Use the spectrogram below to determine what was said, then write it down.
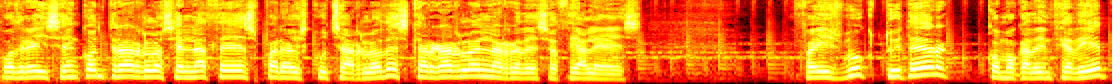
Podréis encontrar los enlaces para escucharlo, descargarlo en las redes sociales. Facebook, Twitter como Cadencia Deep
